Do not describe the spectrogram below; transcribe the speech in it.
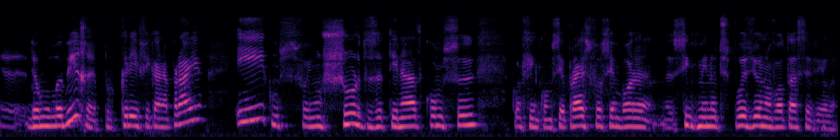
eh, deu-me uma birra, porque queria ficar na praia, e como se foi um choro desatinado, como se enfim, como se a praia se fosse embora cinco minutos depois e eu não voltasse a vê-la.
